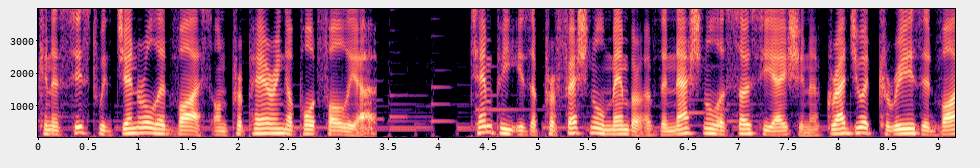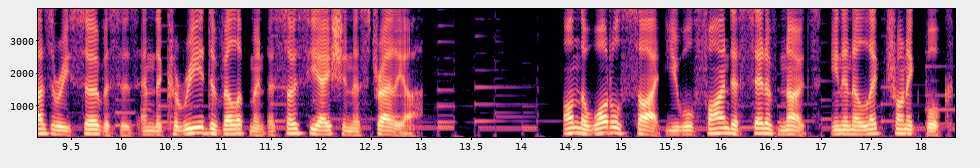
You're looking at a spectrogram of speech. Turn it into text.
can assist with general advice on preparing a portfolio. Tempe is a professional member of the National Association of Graduate Careers Advisory Services and the Career Development Association Australia. On the Wattle site you will find a set of notes, in an electronic book,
